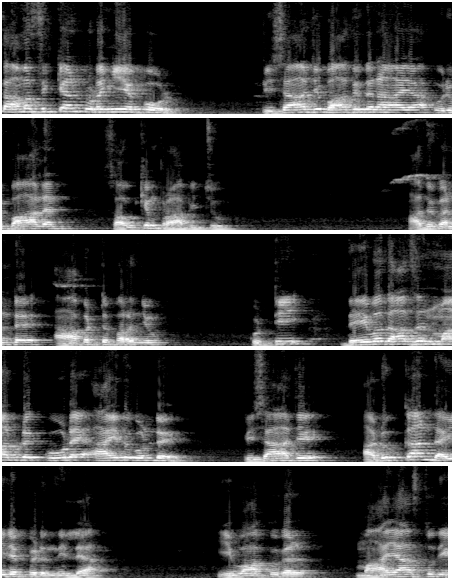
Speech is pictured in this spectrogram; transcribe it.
താമസിക്കാൻ തുടങ്ങിയപ്പോൾ പിശാജ് ബാധിതനായ ഒരു ബാലൻ സൗഖ്യം പ്രാപിച്ചു. അതുകണ്ട് ആപട്ട് പറഞ്ഞു കുട്ടി ദേവദാസന്മാരുടെ കൂടെ ആയതുകൊണ്ട് പിശാജ് അടുക്കാൻ ധൈര്യപ്പെടുന്നില്ല. ഈ വാക്കുകൾ മായാസ്തുതി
